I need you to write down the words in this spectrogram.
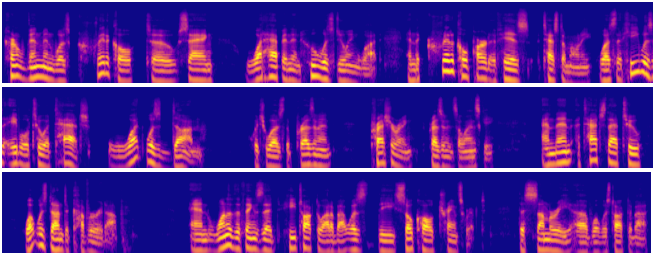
Colonel Vindman was critical to saying what happened and who was doing what. And the critical part of his testimony was that he was able to attach what was done, which was the president pressuring President Zelensky, and then attach that to what was done to cover it up. And one of the things that he talked a lot about was the so called transcript, the summary of what was talked about.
